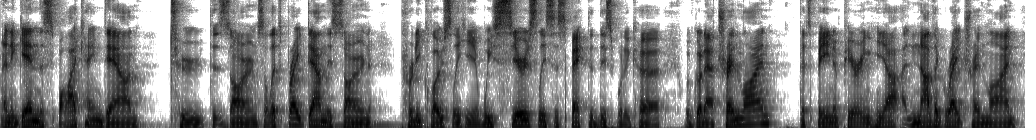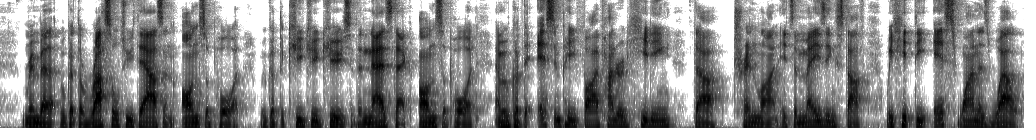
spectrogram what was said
And again, the SPY came down to the zone. So let's break down this zone pretty closely here. We seriously suspected this would occur. We've got our trend line that's been appearing here, another great trend line. Remember, we've got the Russell 2000 on support. We've got the QQQ, so the Nasdaq on support, and we've got the S&P 500 hitting the trend line. It's amazing stuff. We hit the S1 as well.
